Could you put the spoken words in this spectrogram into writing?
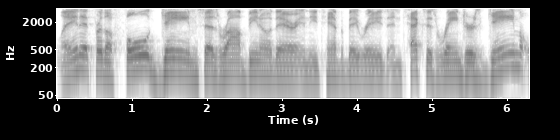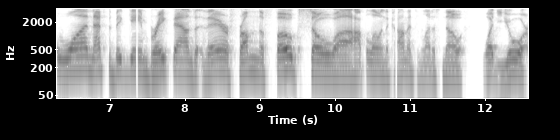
Laying it for the full game, says Rob Veno there in the Tampa Bay Rays and Texas Rangers. Game one. That's the big game breakdowns there from the folks. So uh, hop below in the comments and let us know what your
